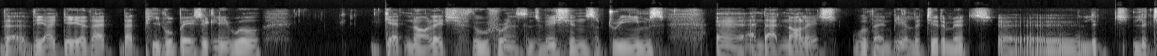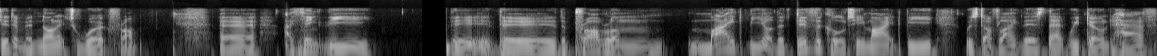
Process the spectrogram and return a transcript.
The the idea that that people basically will get knowledge through, for instance, visions or dreams, uh, and that knowledge will then be a legitimate uh, leg- legitimate knowledge to work from. Uh, I think the the the the problem might be or the difficulty might be with stuff like this that we don't have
